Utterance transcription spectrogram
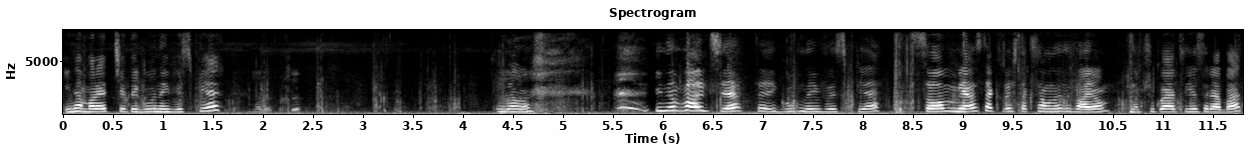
i na Maletcie, tej głównej wyspie, Malecie? i na, i na Malcie, tej głównej wyspie, są miasta, które się tak samo nazywają. Na przykład jest Rabat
